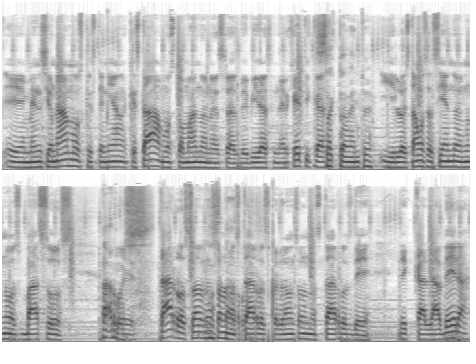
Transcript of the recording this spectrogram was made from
eh, mencionamos que, tenía, que estábamos tomando nuestras bebidas energéticas Exactamente. y lo estamos haciendo en unos vasos. Tarros. pues, tarros, son, Unos son unos tarros. tarros, perdón, son unos tarros de, de calavera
